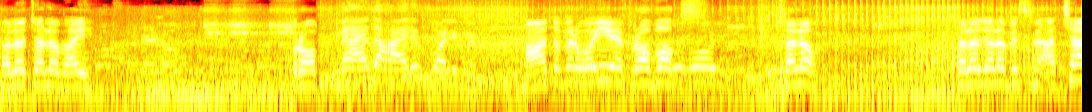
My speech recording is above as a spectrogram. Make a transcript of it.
चलो चलो भाई प्रो मैं आया था हायरिंग वाली में हाँ तो फिर वही है प्रो बॉक्स चलो चलो चलो बिस्मिल्लाह अच्छा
